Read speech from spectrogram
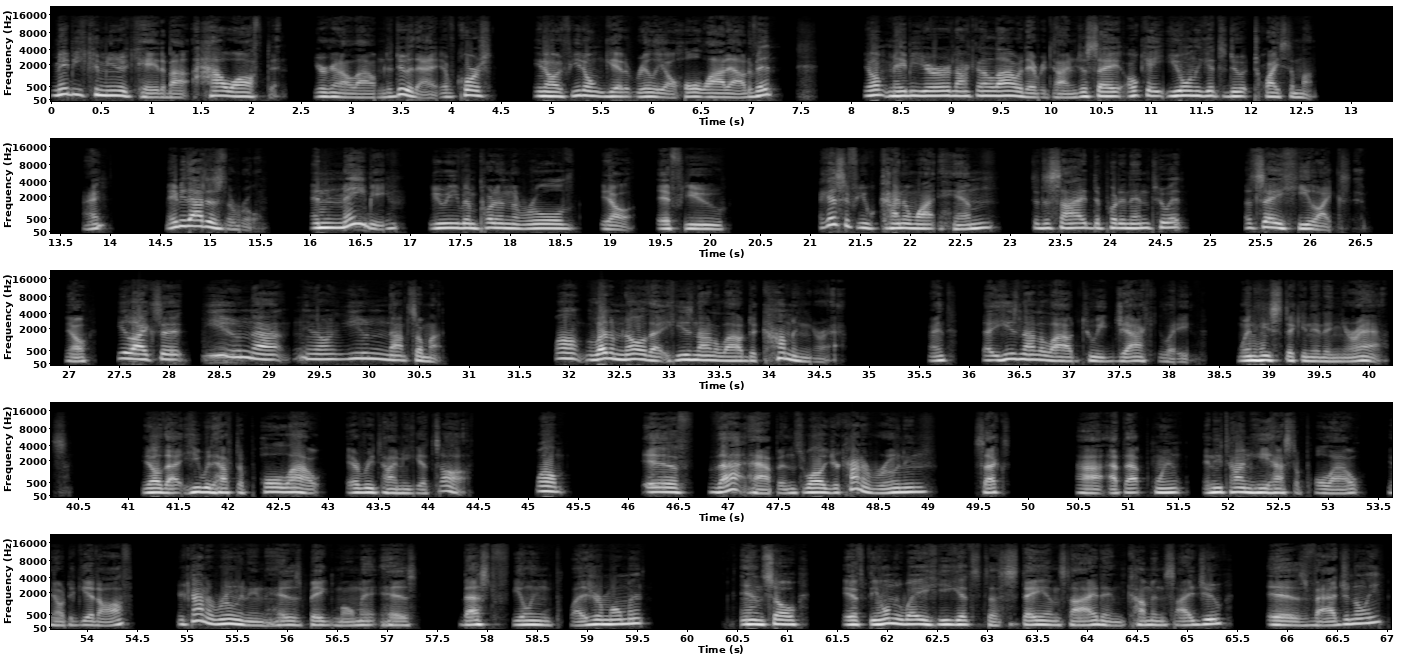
Maybe communicate about how often you're going to allow him to do that. Of course, you know, if you don't get really a whole lot out of it, you know, maybe you're not going to allow it every time. Just say, okay, you only get to do it twice a month. Right? Maybe that is the rule. And maybe you even put in the rule, you know, if you, I guess if you kind of want him to decide to put an end to it, let's say he likes it. You know, he likes it, you not, you know, you not so much. Well, let him know that he's not allowed to come in your ass, right? That he's not allowed to ejaculate when he's sticking it in your ass. You know, that he would have to pull out every time he gets off. Well, if that happens, well, you're kind of ruining sex uh, at that point. Anytime he has to pull out, you know, to get off, you're kind of ruining his big moment, his best feeling pleasure moment. And so, if the only way he gets to stay inside and come inside you is vaginally,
